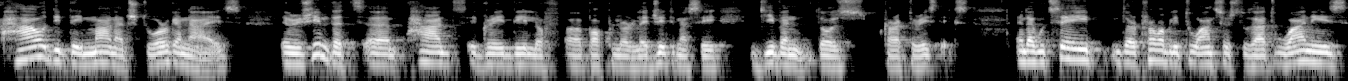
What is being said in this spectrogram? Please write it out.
how did they manage to organize a regime that uh, had a great deal of uh, popular legitimacy given those characteristics? And I would say there are probably two answers to that. One is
